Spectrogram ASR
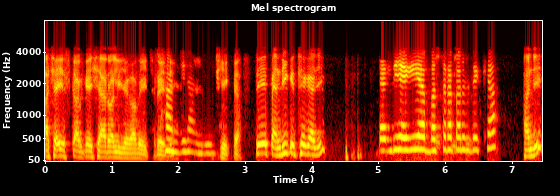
ਅੱਛਾ ਇਸ ਕਰਕੇ ਸ਼ਹਿਰ ਵਾਲੀ ਜਗ੍ਹਾ ਵੇਚ ਰਹੇ ਜੀ। ਹਾਂਜੀ ਹਾਂਜੀ। ਠੀਕ ਹੈ। ਤੇ ਇਹ ਪੈਂਦੀ ਕਿੱਥੇ ਗਿਆ ਜੀ? ਪੈਂਦੀ ਹੈਗੀ ਆ ਬਸਰਾ ਪੈਲਸ ਦੇਖਿਆ? ਹਾਂਜੀ।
